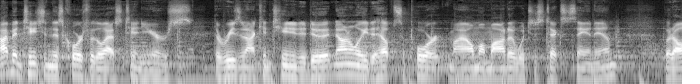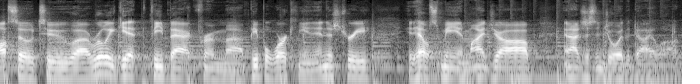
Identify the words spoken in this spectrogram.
I've been teaching this course for the last 10 years. The reason I continue to do it, not only to help support my alma mater, which is Texas A&M, but also to uh, really get feedback from uh, people working in industry. It helps me in my job, and I just enjoy the dialogue.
